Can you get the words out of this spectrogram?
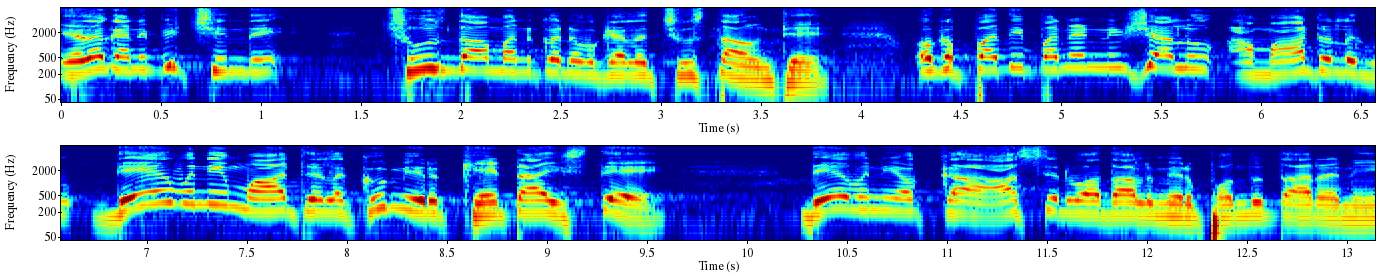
ఏదో కనిపించింది చూద్దామనుకొని ఒకవేళ చూస్తూ ఉంటే ఒక పది పన్నెండు నిమిషాలు ఆ మాటలకు దేవుని మాటలకు మీరు కేటాయిస్తే దేవుని యొక్క ఆశీర్వాదాలు మీరు పొందుతారని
